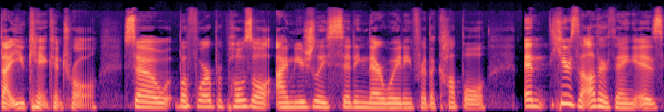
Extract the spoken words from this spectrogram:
that you can't control. So before a proposal, I'm usually sitting there waiting for the couple. And here's the other thing is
